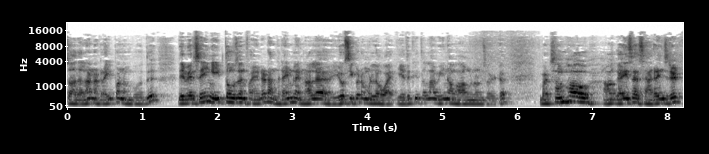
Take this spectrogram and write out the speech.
ஸோ அதெல்லாம் நான் ட்ரை பண்ணும்போது they were saying eight thousand five hundred அந்த டைமில் என்னால் யோசிக்க கூட முடியல எதுக்கு இதெல்லாம் வீணாக வாங்கணும்னு சொல்லிட்டு. But somehow guys has arrange it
